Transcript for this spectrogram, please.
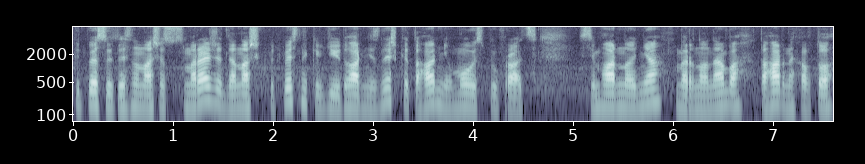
підписуйтесь на наші соцмережі. Для наших підписників діють гарні знижки та гарні умови співпраці. Всім гарного дня, мирного неба та гарних авто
